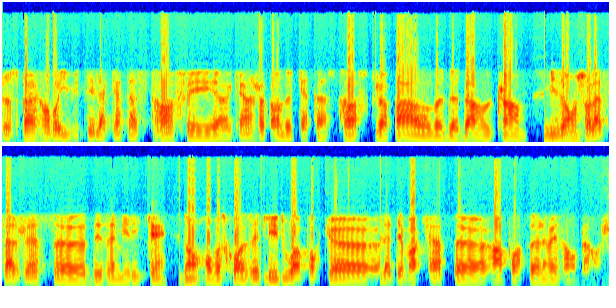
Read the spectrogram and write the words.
J'espère qu'on va éviter la catastrophe et euh, quand je parle de catastrophe, je parle de Donald Trump. Misons sur la sagesse euh, des Américains. Donc, on va se croiser les doigts pour que la démocrate euh, remporte la Maison-Blanche.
